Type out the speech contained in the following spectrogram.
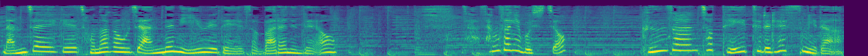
남자에게 전화가 오지 않는 이유에 대해서 말하는데요. 자, 상상해 보시죠. 근사한 첫 데이트를 했습니다.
